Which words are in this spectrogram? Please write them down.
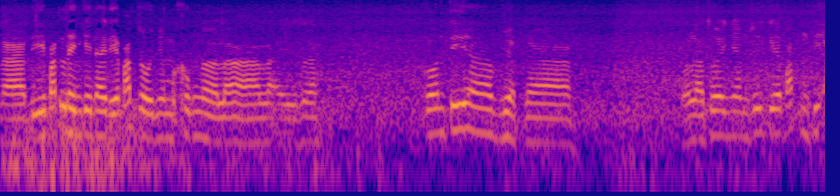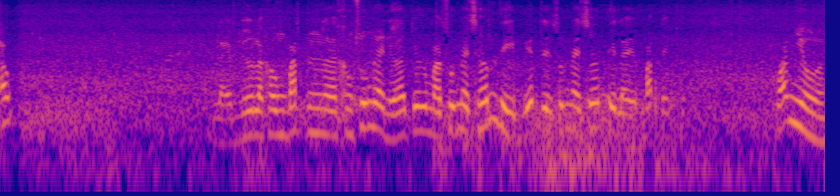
Là đi bắt lên trên đây để bắt rồi, nhưng mà không ngờ là lại có tí à, việc à, gọi là thôi anh em dưới kia bắt một tí ốc lại như là không bắt ờ, không xuống đây nữa, chứ mà xuống đây sớm thì biết thì xuống đây sớm thì lại bắt được. Quá nhiều rồi.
